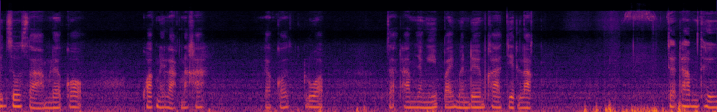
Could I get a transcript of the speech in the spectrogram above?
ขึ้นโซ่สามแล้วก็ควักในหลักนะคะ แล้วก็รวบจะทำอย่างนี้ไปเหมือนเดิมค่ะเจ็ดหลัก จะทำถึง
